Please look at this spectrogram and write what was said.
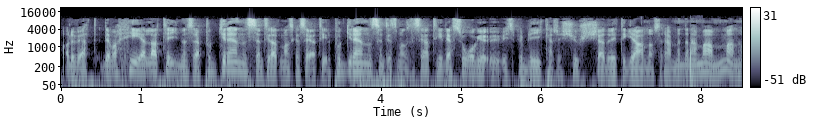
Ja, du vet, det var hela tiden så där, på gränsen till att man ska säga till. På gränsen till att man ska säga till. Jag såg ju hur viss publik kanske tjuschade lite grann och sådär. Men den här mamman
